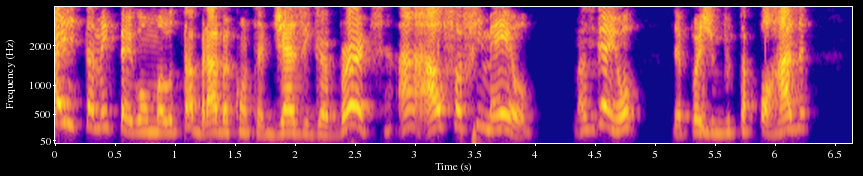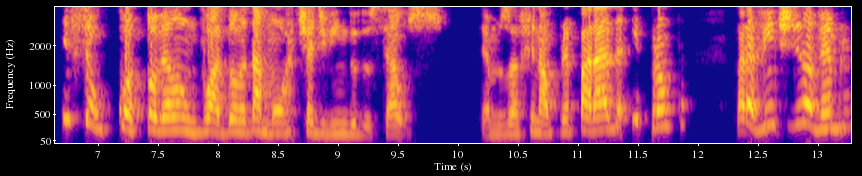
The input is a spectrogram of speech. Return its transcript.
Kairi também pegou uma luta braba contra Jessica Burt, a Alpha Female, mas ganhou depois de muita porrada e seu cotovelão voador da morte advindo dos céus. Temos a final preparada e pronta para 20 de novembro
